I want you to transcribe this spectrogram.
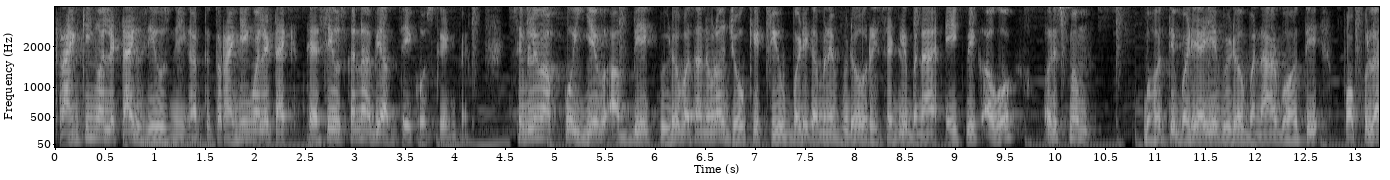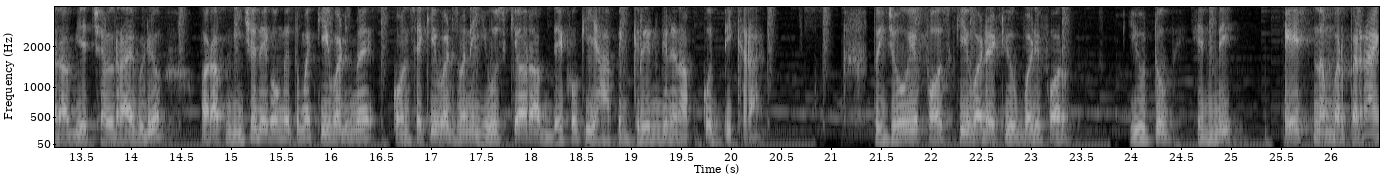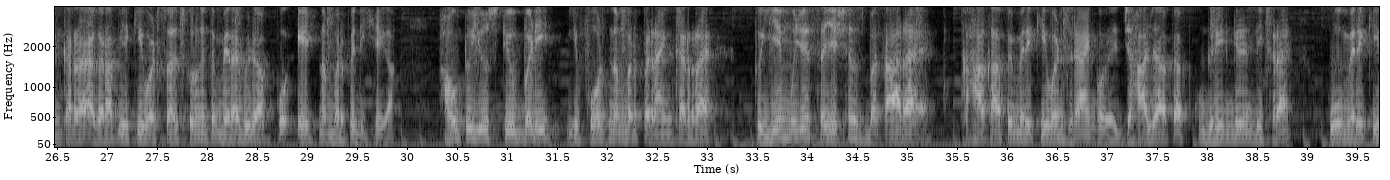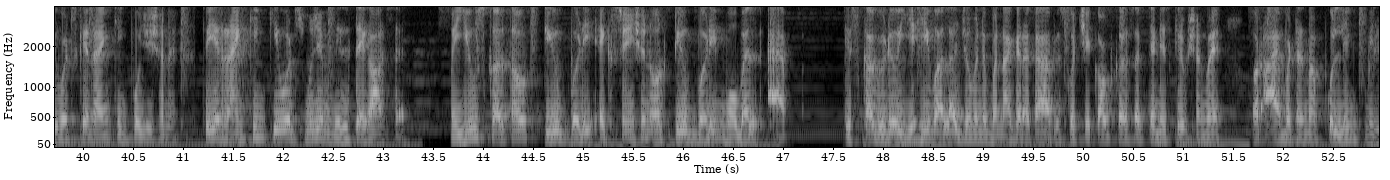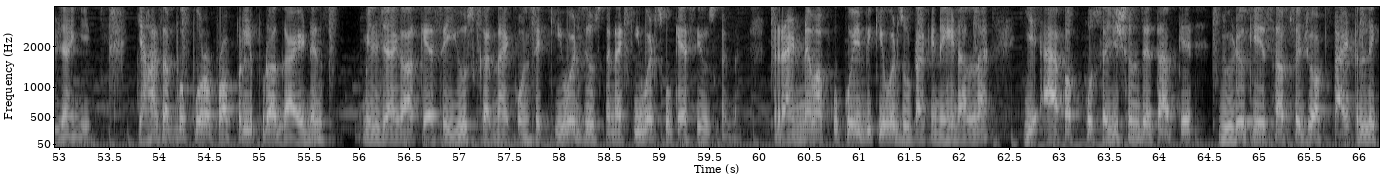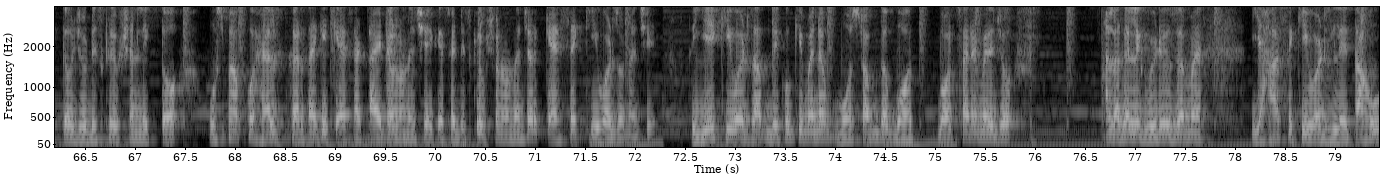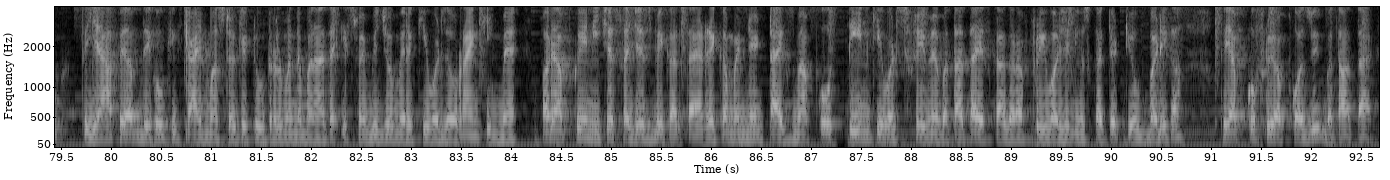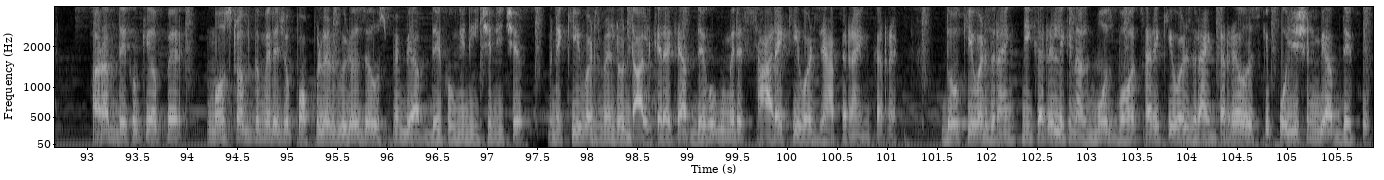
रैंकिंग वाले टैग्स यूज़ नहीं करते तो रैंकिंग वाले टैग कैसे यूज़ करना अभी आप देखो स्क्रीन पे। सिंपली मैं आपको ये अभी एक वीडियो बताने वाला जो कि ट्यूब बड़ी का मैंने वीडियो रिसेंटली बनाया एक वीक अगो और इसमें बहुत ही बढ़िया ये वीडियो बना है, बहुत ही पॉपुलर अब ये चल रहा है वीडियो और आप नीचे देखोगे तो मैं कीवर्ड्स में, कौन से कीवर्ड्स मैंने यूज़ किया और आप देखो कि यहाँ पे ग्रीन ग्रीन आपको दिख रहा है। तो जो ये फ़र्स्ट कीवर्ड है TubeBuddy for YouTube Hindi at number पर रैंक कर रहा है। अगर आप ये कीवर्ड सर्च करोगे तो मेरा वीडियो आपको एट नंबर पर दिखेगा। हाउ टू यूज़ ट्यूब बड़ी ये फोर्थ नंबर पर रैंक कर रहा है। तो ये मुझे सजेशंस बता रहा है कहाँ कहाँ पे मेरे कीवर्ड्स रैंक हो रहे हैं। जहाँ जहाँ पे आपको ग्रीन ग्रीन दिख रहा है वो मेरे कीवर्ड्स के रैंकिंग पोजीशन है। तो ये रैंकिंग कीवर्ड्स मुझे मिलते कहाँ से मैं यूज़ करता हूँ ट्यूब बड़ी एक्सटेंशन और ट्यूब बड़ी मोबाइल ऐप इसका वीडियो यही वाला जो मैंने बना के रखा है, आप इसको चेकआउट कर सकते हैं डिस्क्रिप्शन में और आई बटन में आपको लिंक मिल जाएँगी। यहाँ से आपको पूरा प्रॉपरली पूरा गाइडेंस मिल जाएगा कैसे यूज़ करना है, कौन से कीवर्ड्स यूज़ करना है कीवर्ड्स को कैसे यूज़ करना है। रैंडम आपको कोई भी कीवर्ड्स उठा के नहीं डालना है। ये ऐप आपको सजेशन देता है आपके वीडियो के हिसाब से, जो आप टाइटल लिखते हो, जो डिस्क्रिप्शन लिखते हो, उसमें आपको हेल्प करता है कि कैसा टाइटल होना चाहिए, कैसे डिस्क्रिप्शन होना चाहिए और कैसे कीवर्ड्स होना चाहिए। तो ये कीवर्ड्स आप देखो कि मैंने मोस्ट ऑफ़ द बहुत बहुत सारे मेरे जो अलग अलग वीडियोज़ में मैं यहाँ से कीवर्ड्स लेता हूँ तो यहाँ पे आप देखो कि काइन मास्टर के ट्यूटोरियल मैंने बनाया था, इसमें भी जो मेरे कीवर्ड्स है वो रैंकिंग में और आपको ये नीचे सजेस्ट भी करता है रिकमेंडेड टैग्स में आपको तीन कीवर्ड्स फ्री में बताता है, इसका अगर आप फ्री वर्जन यूज़ करते हो ट्यूब बड़ी का तो ये आपको फ्री ऑफ़ कॉस्ट भी बताता है। और आप देखो कि पे मोस्ट ऑफ़ द मेरे जो पॉपुलर वीडियोस है, उसमें भी आप देखोगे नीचे नीचे मैंने कीवर्ड्स में जो डाल के रखे, आप देखोगे मेरे सारे कीवर्ड्स यहाँ पे रैंक कर रहे हैं। दो कीवर्ड्स रैंक नहीं कर रहे, लेकिन ऑलमोस्ट बहुत सारे कीवर्ड्स रैंक कर रहे हैं, और इसकी पोजीशन भी आप देखो।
